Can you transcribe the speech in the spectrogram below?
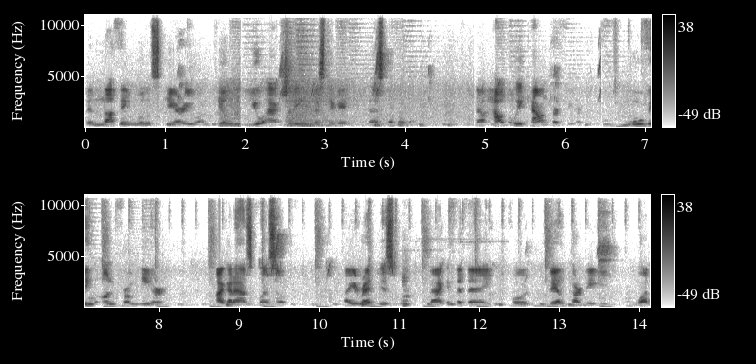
then nothing will scare you until you actually investigate. That's number one. Now, how do we counter fear? Moving on from here, I gotta ask myself. I read this book back in the day called Dale Carnegie, one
